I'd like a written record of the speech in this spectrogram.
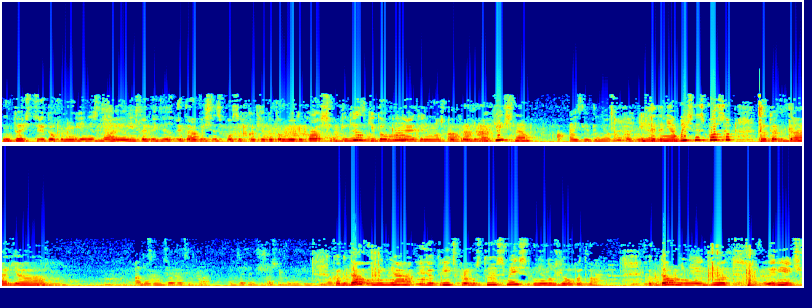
Ну, то есть, это, я не знаю, если это, еди- это обычный способ, как я готовлю эту кашу в бутылке, то у меня это немножко А. проблематично. А если это не... Ну, как Если это необычный способ, то тогда я... А должны все эти два Когда у меня идет речь про густую смесь, мне нужно оба два. Когда у меня идет речь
